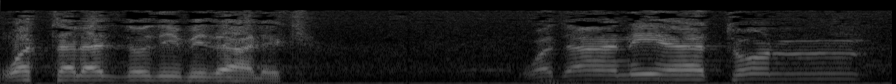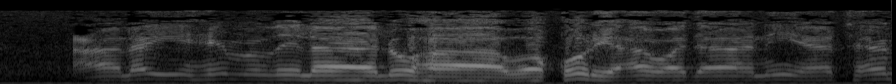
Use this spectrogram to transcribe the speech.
والتلذذ بذلك. ودانية عليهم ظلالها وقرئ ودانية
